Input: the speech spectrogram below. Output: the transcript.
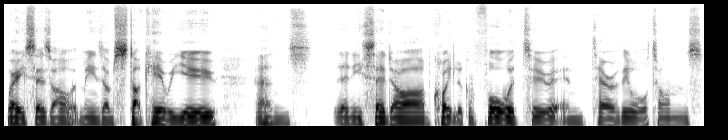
where he says, "Oh, it means I'm stuck here with you," and then he said, "Oh, I'm quite looking forward to it." in Terror of the Autons,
